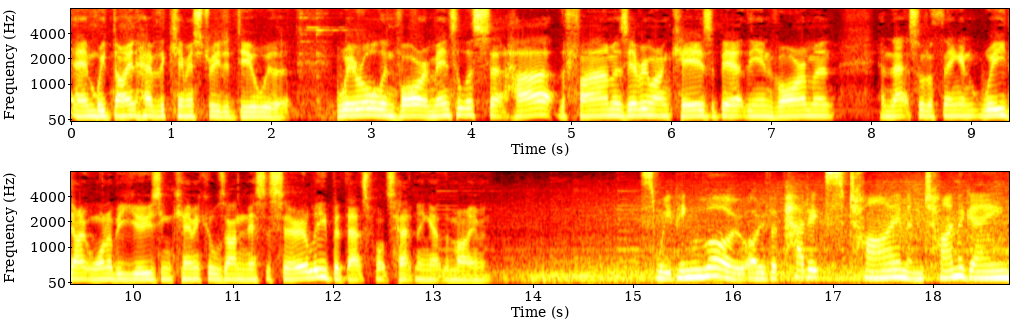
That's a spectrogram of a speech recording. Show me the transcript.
And we don't have the chemistry to deal with it. We're all environmentalists at heart, the farmers, everyone cares about the environment and that sort of thing, and we don't want to be using chemicals unnecessarily, but that's what's happening at the moment. Sweeping low over paddocks time and time again,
